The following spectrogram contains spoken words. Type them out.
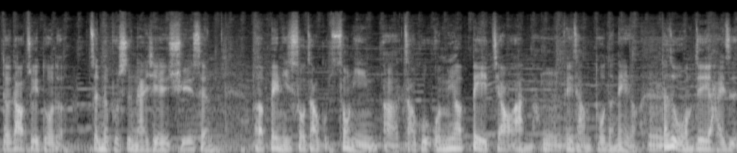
得到最多的，真的不是那些学生。呃，被你受照顾，受你啊、呃照顾，我们要被教案嘛，嗯非常多的内容。但是我们这些孩子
